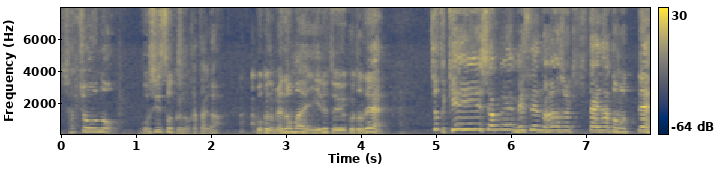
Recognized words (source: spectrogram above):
社長のご子息の方が僕の目の前にいるということでちょっと経営者目線の話を聞きたいなと思って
